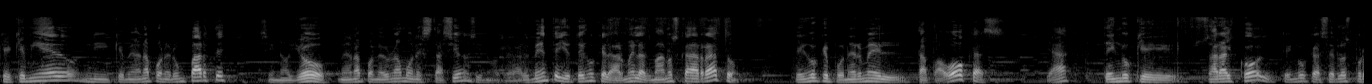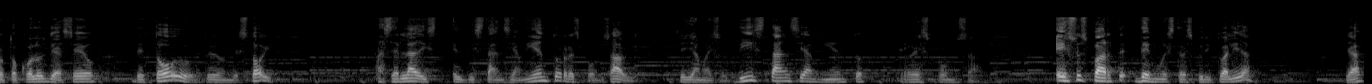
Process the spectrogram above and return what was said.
que miedo, ni que me van a poner un parte, sino yo, me van a poner una amonestación, sino realmente yo tengo que lavarme las manos cada rato tengo que ponerme el tapabocas, ¿ya? Tengo que usar alcohol, tengo que hacer los protocolos de aseo de todo, de donde estoy. Hacer el distanciamiento responsable, se llama eso, distanciamiento responsable. Eso es parte de nuestra espiritualidad, ¿ya?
